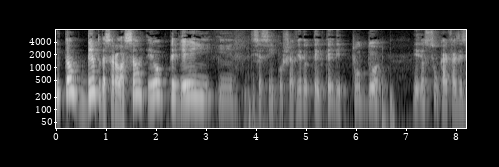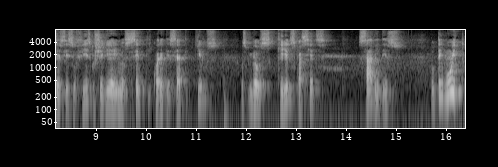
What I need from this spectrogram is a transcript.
então dentro dessa relação eu peguei e disse assim: Poxa vida, eu tentei de tudo. Eu sou um cara que faz exercício físico, cheguei aí meus 147 quilos. Os meus queridos pacientes sabem disso. Lutei muito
